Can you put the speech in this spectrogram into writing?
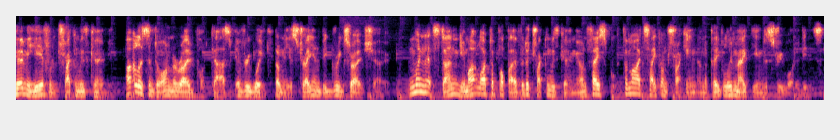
Kermie here from Trucking with Kermie. I listen to On the Road podcast every week on the Australian Big Rigs Road Show. And when that's done, you might like to pop over to Trucking with Kermie on Facebook for my take on trucking and the people who make the industry what it is.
